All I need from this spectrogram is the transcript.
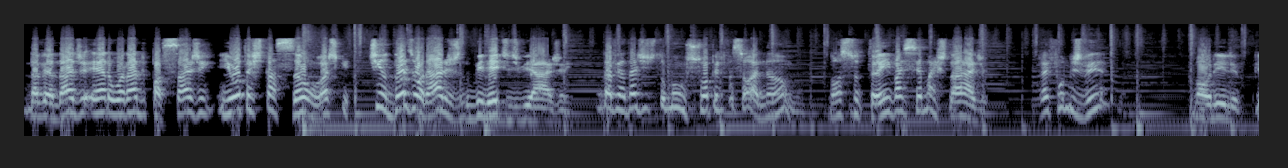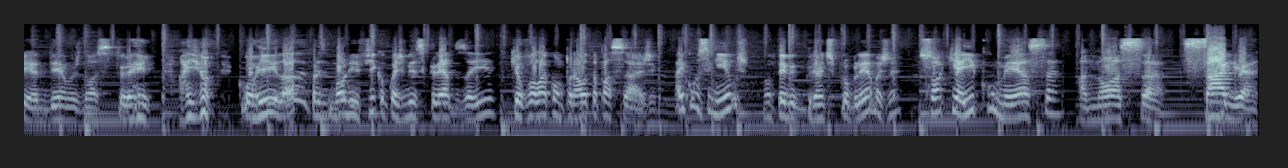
na verdade, era o horário de passagem em outra estação. Eu acho que tinha dois horários no bilhete de viagem. Na verdade, a gente tomou um shopping e falou assim: olha, não, nosso trem vai ser mais tarde. Aí fomos ver, Maurílio, perdemos nosso trem. Aí eu corri lá, falei, Maurílio, fica com as bicicletas aí, que eu vou lá comprar outra passagem. Aí conseguimos, não teve grandes problemas, né? Só que aí começa a nossa saga.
